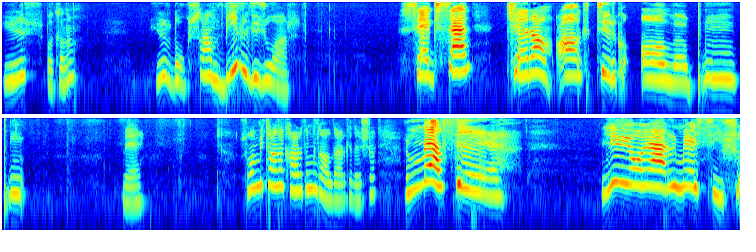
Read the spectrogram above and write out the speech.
100 bakalım. 191 gücü var. 80 Kerem Aktürk oğlu. Ve son bir tane kartım kaldı arkadaşlar. Messi. Lionel Messi. Şu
